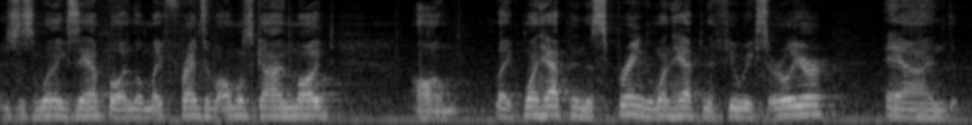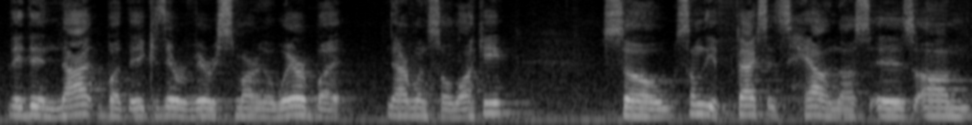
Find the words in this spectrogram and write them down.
is just one example. I know my friends have almost gotten mugged. Um, like one happened in the spring, and one happened a few weeks earlier, and they did not, but they because they were very smart and aware, but not everyone's so lucky. So some of the effects it's had on us is um,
